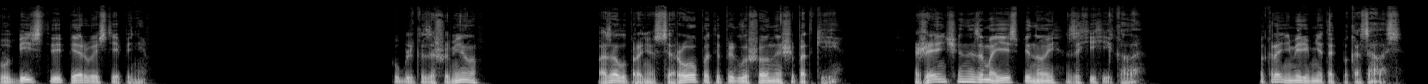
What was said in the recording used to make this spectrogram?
в убийстве первой степени». Публика зашумела, по залу пронесся ропот и приглушенные шепотки. Женщина за моей спиной захихикала. По крайней мере, мне так показалось.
